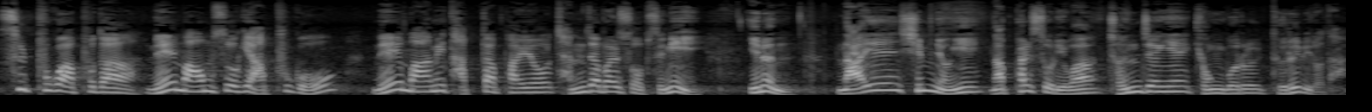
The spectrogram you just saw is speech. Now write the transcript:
슬프고 아프다 내 마음속이 아프고 내 마음이 답답하여 잠잡을 수 없으니 이는 나의 심령이 나팔 소리와 전쟁의 경보를 들으리로다.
